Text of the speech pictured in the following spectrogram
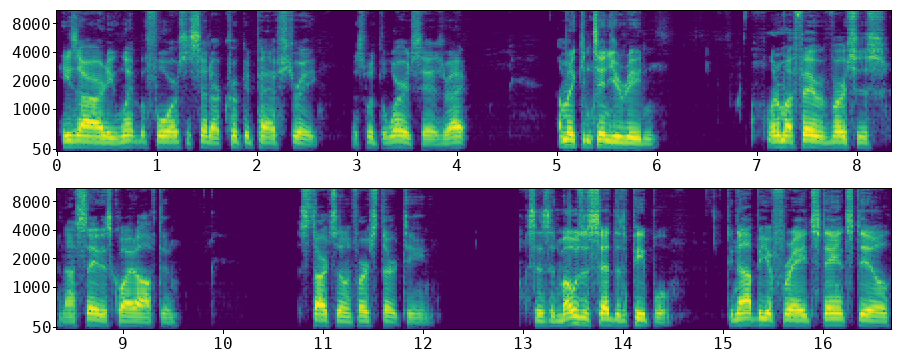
He's already went before us to set our crooked path straight. That's what the word says, right? I'm going to continue reading. One of my favorite verses, and I say this quite often, starts on verse 13. It says, And Moses said to the people, Do not be afraid, stand still,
